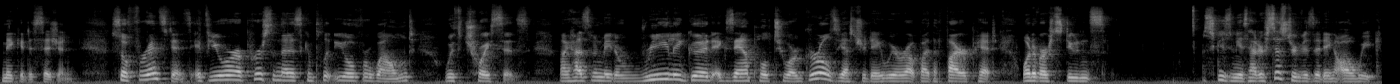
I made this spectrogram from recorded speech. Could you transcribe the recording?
make a decision. So, for instance, if you are a person that is completely overwhelmed with choices, my husband made a really good example to our girls yesterday. We were out by the fire pit. One of our students excuse me, has had her sister visiting all week,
